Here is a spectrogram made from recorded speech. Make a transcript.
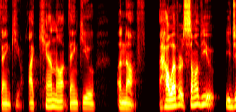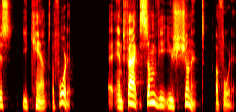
thank you. I cannot thank you enough. However, some of you, you just you can't afford it. In fact, some of you you shouldn't afford it.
